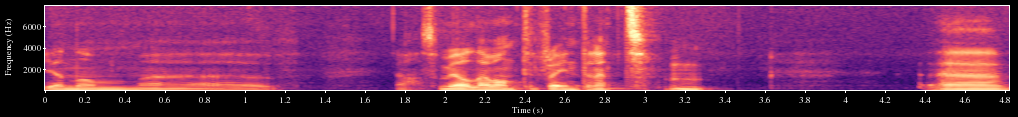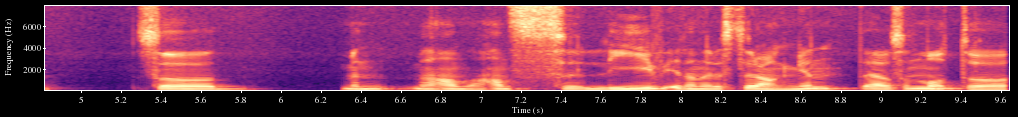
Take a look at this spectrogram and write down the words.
gjennom eh, ja, Som vi alle er vant til fra internett. Mm. Eh, så, men men han, hans liv i denne restauranten Det er også en måte å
